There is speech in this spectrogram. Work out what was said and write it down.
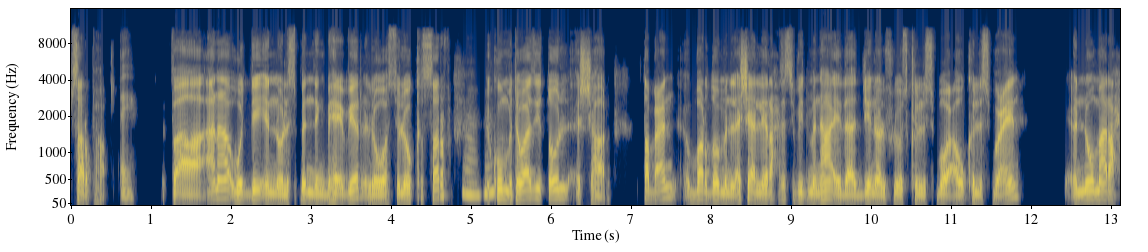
بصرفها أي. فأنا ودي إنه ال spending behavior اللي هو سلوك الصرف مهم. يكون متوازي طول الشهر طبعا برضو من الأشياء اللي راح تستفيد منها إذا تجينا الفلوس كل أسبوع أو كل أسبوعين إنه ما راح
